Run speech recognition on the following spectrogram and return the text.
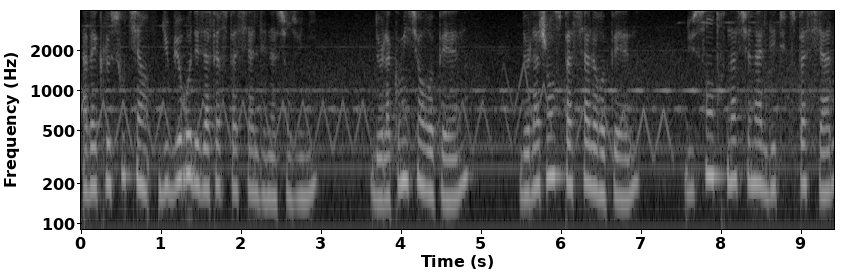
avec le soutien du Bureau des affaires spatiales des Nations Unies, de la Commission européenne, de l'Agence spatiale européenne, du Centre national d'études spatiales,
